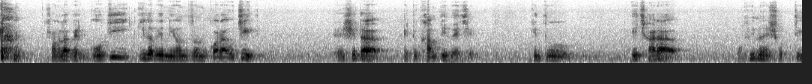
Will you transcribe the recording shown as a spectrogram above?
সংলাপের গতি কীভাবে নিয়ন্ত্রণ করা উচিত সেটা একটু খামতি হয়েছে। কিন্তু এছাড়া অভিনয় সত্যি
